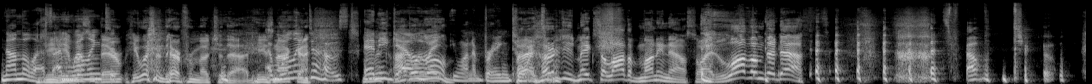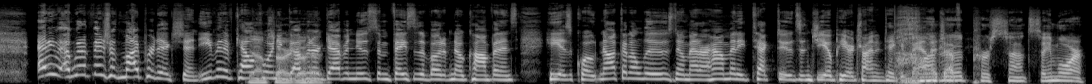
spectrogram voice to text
nonetheless, Mm-hmm. He- I'm he willing there. to. He wasn't there for much of that. He's I'm not willing gonna, to host any like, I don't gala know. you want to bring But I heard me. he makes a lot of money now, so I love him to death. That's probably true. Anyway, I'm going to finish with my prediction. Even if California sorry, Governor ahead. Gavin Newsom faces a vote of no confidence, he is, quote, not going to lose no matter how many tech dudes and GOP are trying to take advantage of. Hundred percent. Say more.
